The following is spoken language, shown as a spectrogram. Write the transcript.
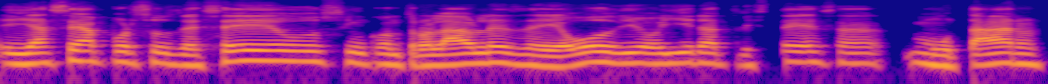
ya sea por sus deseos incontrolables de odio, ira, tristeza, mutaron.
